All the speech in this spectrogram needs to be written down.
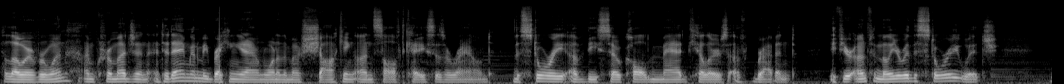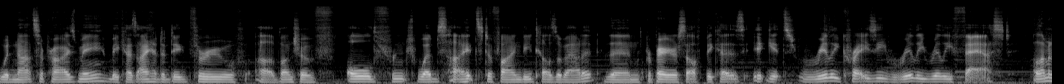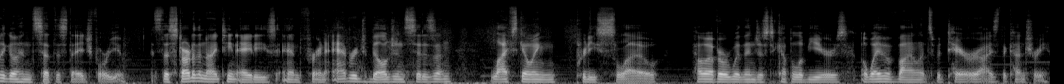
Hello everyone, I'm Crowmudgeon, and today I'm going to be breaking down one of the most shocking unsolved cases around the story of the so called Mad Killers of Brabant. If you're unfamiliar with this story, which would not surprise me because I had to dig through a bunch of old French websites to find details about it, then prepare yourself because it gets really crazy really, really fast. Well, I'm going to go ahead and set the stage for you. It's the start of the 1980s, and for an average Belgian citizen, life's going pretty slow. However, within just a couple of years, a wave of violence would terrorize the country.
